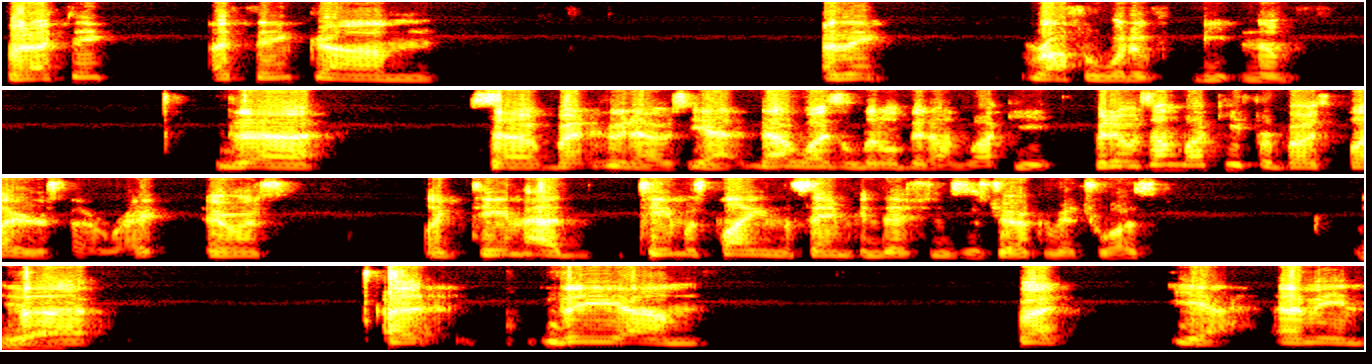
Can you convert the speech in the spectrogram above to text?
but I think I think um, I think Rafa would have beaten them. The so, but who knows? Yeah, that was a little bit unlucky, but it was unlucky for both players, though, right? It was like Thiem had Thiem was playing in the same conditions as Djokovic was. Yeah. The, uh, the um, but yeah, I mean,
